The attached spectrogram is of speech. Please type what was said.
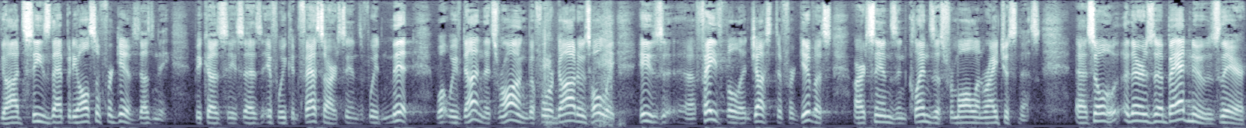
God sees that, but He also forgives, doesn't He? Because He says, if we confess our sins, if we admit what we've done that's wrong before God who's holy, He's uh, faithful and just to forgive us our sins and cleanse us from all unrighteousness. Uh, so there's uh, bad news there.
